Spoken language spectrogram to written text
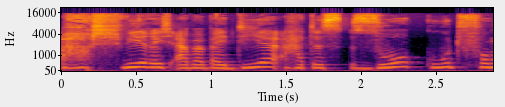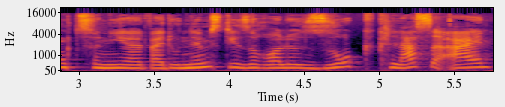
Ach, schwierig, aber bei dir hat es so gut funktioniert, weil du nimmst diese Rolle so klasse ein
